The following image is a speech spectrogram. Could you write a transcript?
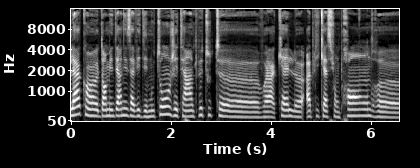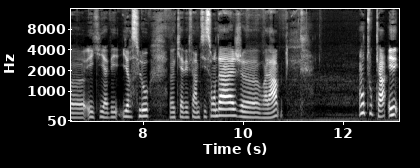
Là, quand, dans mes derniers avis des moutons, j'étais un peu toute, euh, voilà, quelle application prendre, euh, et qui avait Irslo euh, qui avait fait un petit sondage, voilà. En tout cas, et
